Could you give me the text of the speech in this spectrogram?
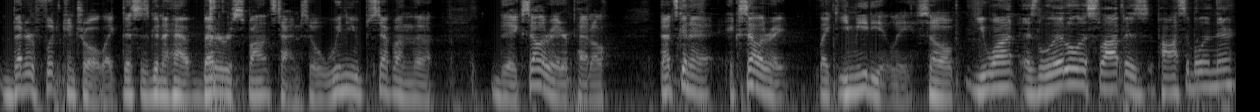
better foot control. Like this is going to have better response time. So when you step on the, the accelerator pedal, that's going to accelerate like immediately. So you want as little as slop as possible in there,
